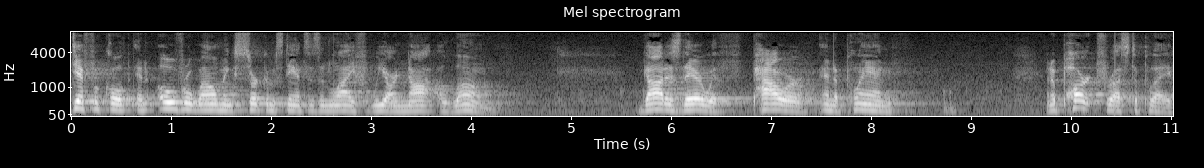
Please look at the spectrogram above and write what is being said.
difficult, and overwhelming circumstances in life, we are not alone. God is there with power and a plan and a part for us to play.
